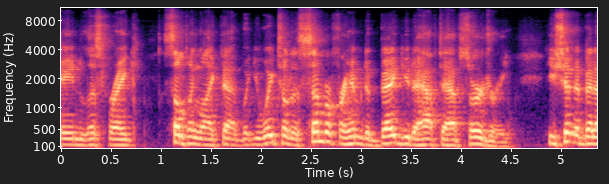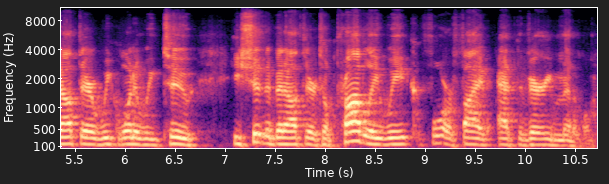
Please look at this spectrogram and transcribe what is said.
Let's rank something like that. But you wait till December for him to beg you to have to have surgery. He shouldn't have been out there week one and week two. He shouldn't have been out there till probably week four or five at the very minimum.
